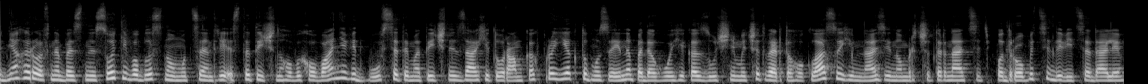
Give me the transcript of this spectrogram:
Дня Героїв Небесної Сотні в обласному центрі естетичного виховання відбувся тематичний захід у рамках проєкту Музейна педагогіка з учнями 4 класу гімназії номер 14. Подробиці дивіться далі.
